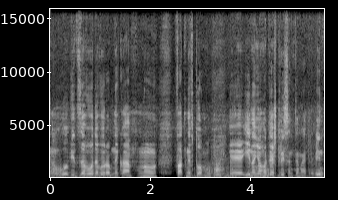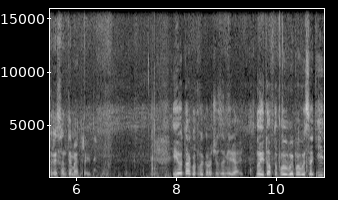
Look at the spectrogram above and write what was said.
ну, від заводу виробника. Ну, факт не в тому. Е, І на нього теж 3 см. Він 3 см йде. І отак от ви, коротше, заміряєте. Ну і тобто ви по висоті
